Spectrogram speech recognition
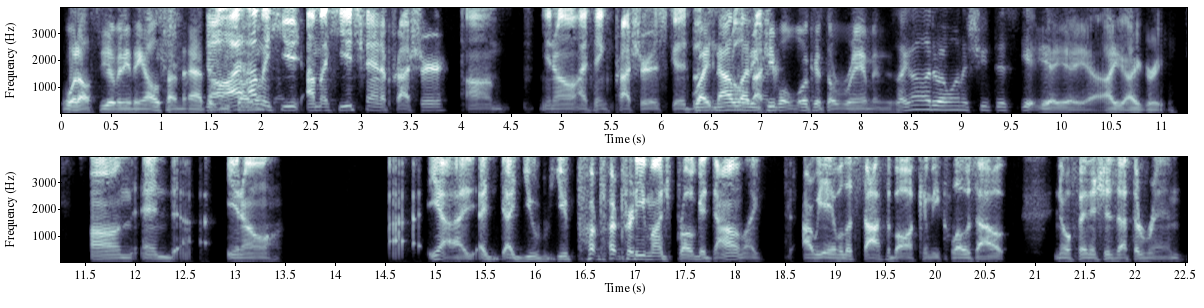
what else? Do you have anything else on that? No, I, I'm a huge I'm a huge fan of pressure. Um, you know, I think pressure is good. But right not letting pressure- people look at the rim and it's like, oh, do I want to shoot this? Yeah, yeah, yeah, yeah. I, I agree. Um, and uh, you know, uh, yeah, I, I, I you you pretty much broke it down. Like, are we able to stop the ball? Can we close out? No finishes at the rim,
